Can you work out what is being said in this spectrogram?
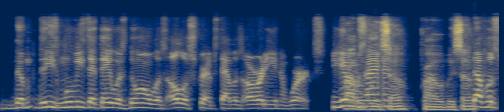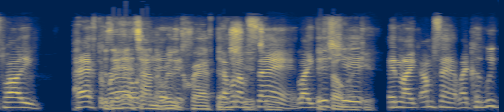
the these movies that they was doing was old scripts that was already in the works. You get probably what I'm saying? so. Probably so. Stuff was probably passed around. Because they had time to really craft that That's what I'm shit, too. saying. Like this shit, like and like I'm saying, like because we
